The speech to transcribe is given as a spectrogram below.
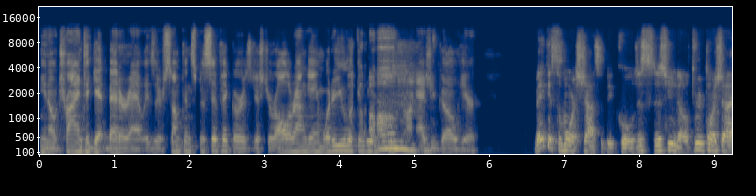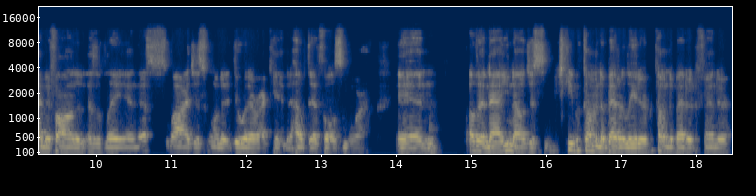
you know, trying to get better at? Is there something specific, or is just your all-around game? What are you looking to um, on as you go here? Making some more shots would be cool. Just, just you know, three-point shot I've been falling as of late, and that's why I just want to do whatever I can to help that fall some more. And other than that, you know, just keep becoming a better leader, becoming a better defender.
